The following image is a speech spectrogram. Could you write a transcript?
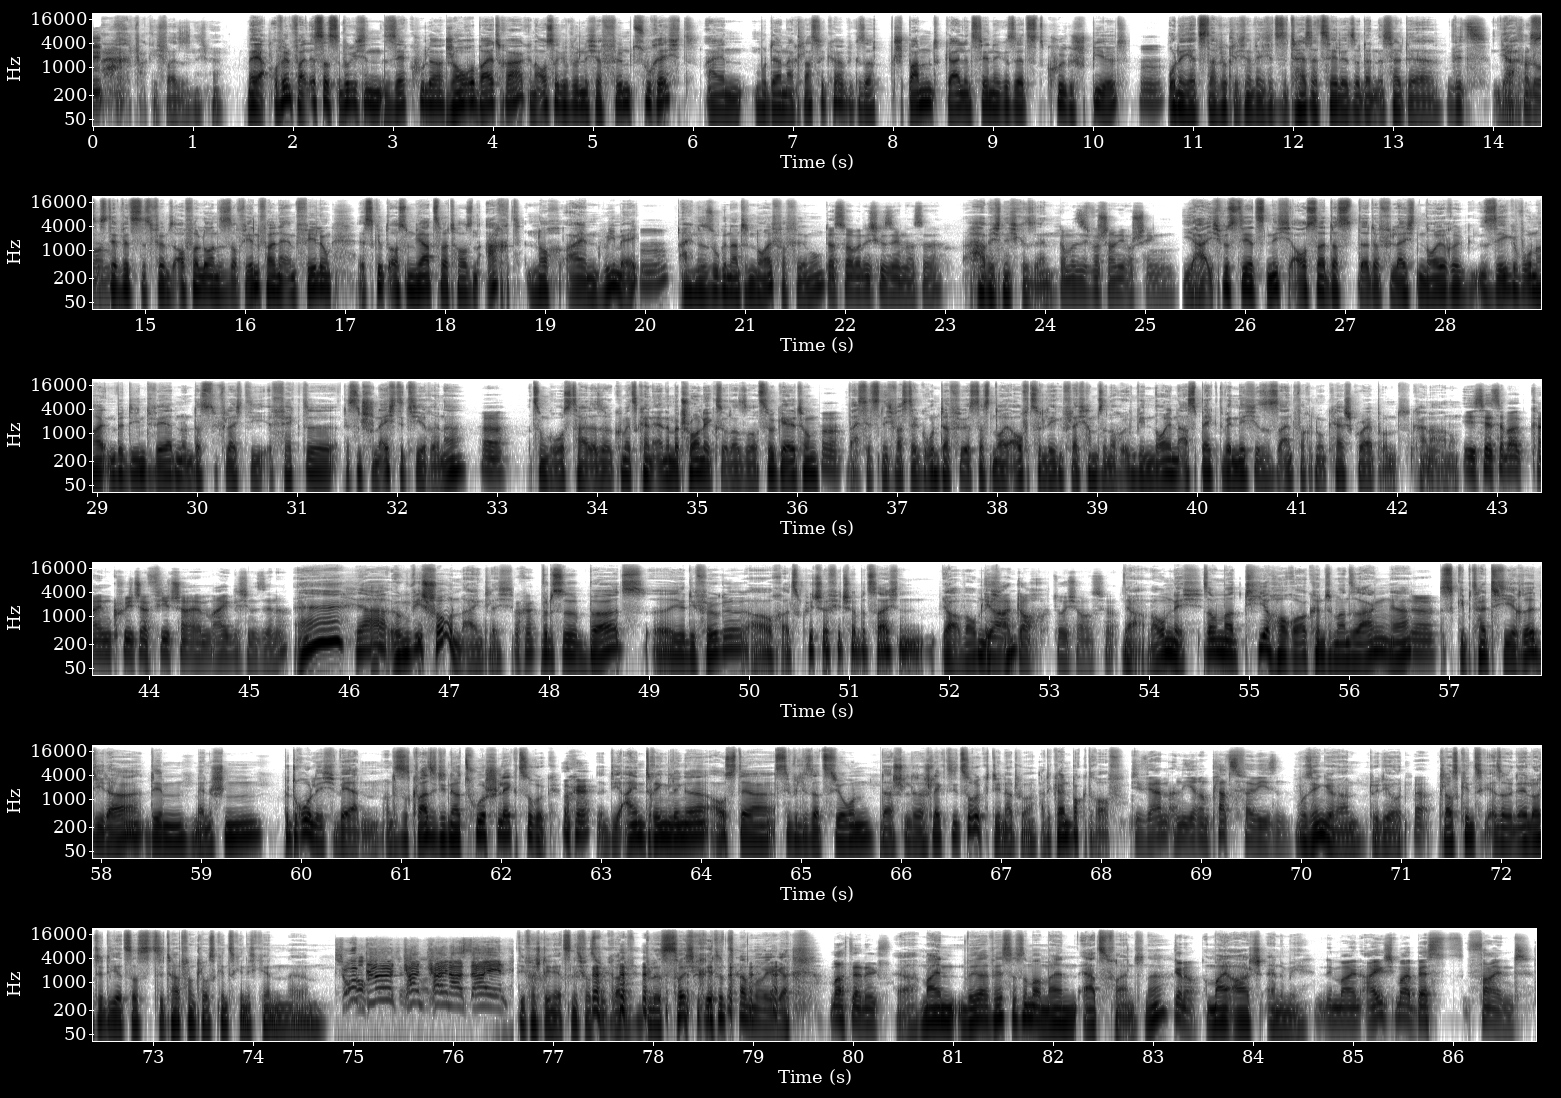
Ach, fuck, ich weiß es nicht mehr. Naja, auf jeden Fall ist das wirklich ein sehr cooler Genrebeitrag, ein außergewöhnlicher Film, zu Recht. Ein moderner Klassiker, wie gesagt, spannend, geil in Szene gesetzt, cool gespielt. Hm. Ohne jetzt da wirklich, ne, wenn ich jetzt Details erzähle, so dann ist halt der, Witz. ja, verloren. ist der Witz des Films auch verloren. Das ist auf jeden Fall eine Empfehlung. Es gibt aus dem Jahr 2008 noch ein Remake, Hm. eine sogenannte Neuverfilmung. Das du aber nicht gesehen hast, oder? Habe ich nicht gesehen. Kann man sich wahrscheinlich auch schenken. Ja, ich wüsste jetzt nicht, außer dass da, da vielleicht neuere Sehgewohnheiten bedient werden und dass vielleicht die Effekte, das sind schon echte Tiere, ne? Ja. Zum Großteil. Also da kommen jetzt keine Animatronics oder so zur Geltung. Hm. Weiß jetzt nicht, was der Grund dafür ist, das neu aufzulegen. Vielleicht haben sie noch irgendwie einen neuen Aspekt. Wenn nicht, ist es einfach nur Cash Grab und keine Ahnung. Ist jetzt aber kein Creature-Feature im eigentlichen Sinne. Äh, ja, irgendwie schon eigentlich. Okay. Würdest du Birds, äh, hier die Vögel, auch als Creature-Feature bezeichnen? Ja, warum nicht? ja, ne? doch, durchaus, ja. Ja, warum nicht? Sagen wir mal, Tierhorror könnte man sagen, ja. Ja. Es gibt halt Tiere, die da dem Menschen bedrohlich werden. Und das ist quasi die Natur schlägt zurück. Okay. Die Eindringlinge aus der Zivilisation, da, schl da schlägt sie zurück, die Natur. Hatte keinen Bock drauf. Die werden an ihren Platz verwiesen. Wo sie hingehören, du Idiot. Ja. Klaus Kinski, also die Leute, die jetzt das Zitat von Klaus Kinski nicht kennen, ähm, So blöd kann keiner sein! die verstehen jetzt nicht, was wir gerade blödes Zeug geredet haben, aber egal. Macht ja nichts. Ja, mein, wer, wer ist das nochmal? Mein Erzfeind, ne? Genau. My Arch Enemy. Mein, eigentlich mein Best Feind.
